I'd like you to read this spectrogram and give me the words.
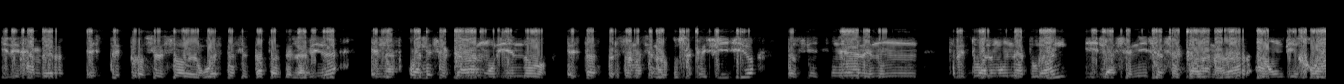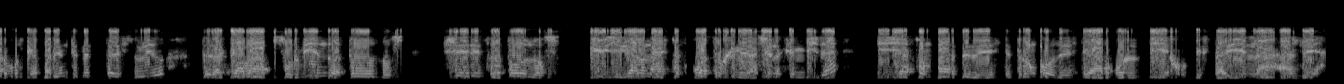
y dejan ver este proceso o estas etapas de la vida en las cuales se acaban muriendo estas personas en autosacrificio, los incineran en un ritual muy natural y las cenizas acaban a dar a un viejo árbol que aparentemente está destruido, pero acaba absorbiendo a todos los seres o a todos los que llegaron a estas cuatro generaciones en vida y ya son parte de este tronco, de este árbol viejo que está ahí en la aldea.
